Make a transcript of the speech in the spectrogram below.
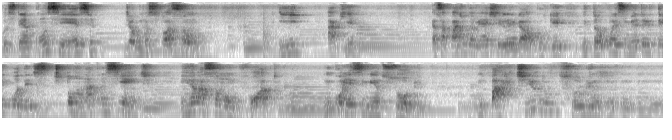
Você tem a consciência de alguma situação. E aqui essa parte eu também achei legal, porque então o conhecimento ele tem poder de te tornar consciente. Em relação a um voto, um conhecimento sobre um partido, sobre um, um- um-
